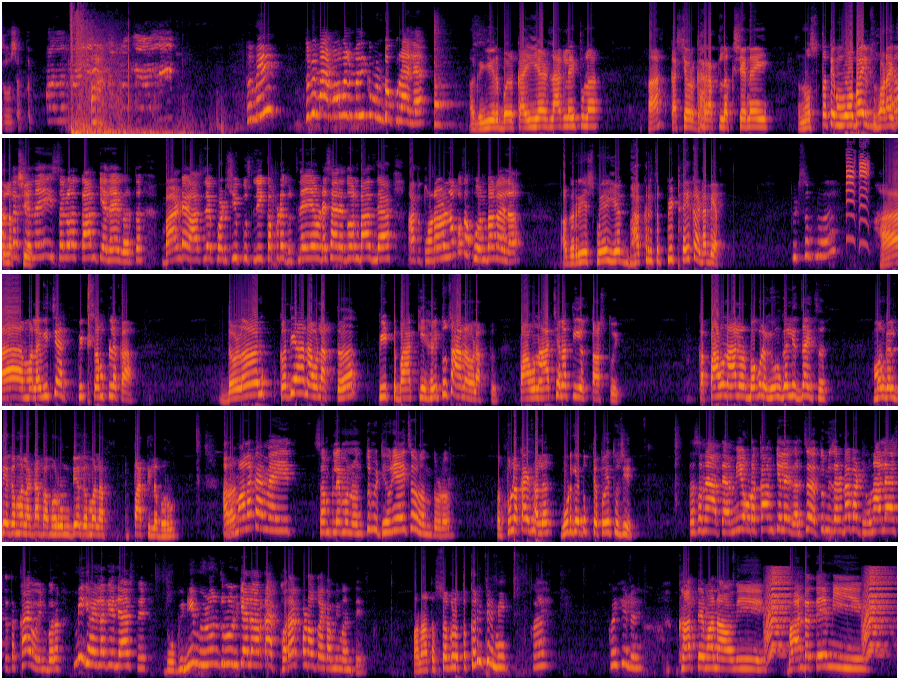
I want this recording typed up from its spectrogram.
देऊ शकता. तुम्ही? तुम्ही माझ्या मोबाईल मध्ये का म्हणून डोकू राहिल्या? अगं इरबळ काही येड लागलंय तुला? हा? कशावर घरात लक्ष नाही? नुसतं ते मोबाईल झोडायचं घरात लक्ष लक्ष. नाही सगळं काम केलंय घरचं. भांडे घासले फडशी पुसली कपडे धुतले एवढे सारे दोन बाजल्या. आता थोडा वेळ नको का फोन बघायला? अगं रेशमे एक भाकरीचं पीठ आहे का डब्यात? पीठ संपलो हा मला विचार पीठ संपलं का? दळण कधी आणावं लागतं? पीठ बाकी आहे तूच आणावं लागतं. पाहुणा अचानक ती एकटा असतोय. का पाहुणा आल्यावर बघूला घेऊन गल्लीत जायचं? मंगल दे ग मला डबा भरून दे ग मला पातीला भरून. आता मला काय माहीत? संपले म्हणून. तुम्ही ठेवून यायचं ना थोडं? पण तुला काय झालं? गुडघे दुखते तोय तुझे. तसं नाही आता मी एवढं काम केलंय घरचं. तुम्ही जर डबा ठेवून आले असते तर काय होईल बरं? मी घ्यायला गेले असते. दोघींनी मिळून जुळून केल्यावर काय फरक पडवतोय का मी म्हणते? आणि आता सगळं तर करीत आहे मी. काय? काय केलंय? खाते म्हणाव मी. भांडते मी.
